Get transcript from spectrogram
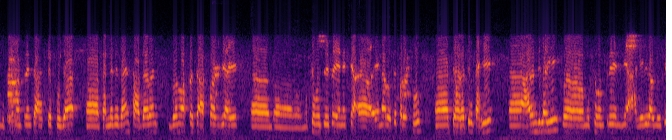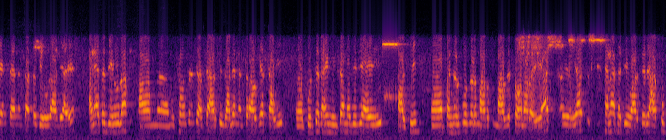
मुख्यमंत्र्यांच्या हस्ते पूजा करण्यात येत आहे. साधारण दोन वाजताच्या आसपास जे आहे मुख्यमंत्री इथं येण्याचे येणार होते परंतु शहरातील काही आळंदीलाही मुख्यमंत्र्यांनी मुख्यमंत्री हजेरी लावली होती आणि त्यानंतर आता देहूला आले आहे. आणि आता देहूला मुख्यमंत्र्यांच्या हस्ते आरती झाल्यानंतर अवघ्या काही पुढच्या काही मिनिटांमध्ये जी आहे ही पालखी पंढरपूरकडे मार्गस्थ होणार आहे. या याच क्षणासाठी वारकरी हा खूप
